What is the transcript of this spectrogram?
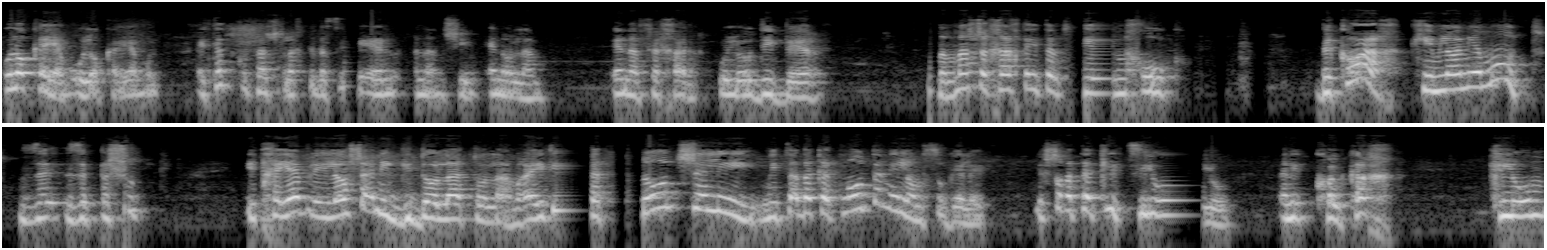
הוא לא קיים, הוא לא קיים. הייתה תקופה שהלכתי ועשיתי, אין אנשים, אין עולם, אין אף אחד, הוא לא דיבר. ממש הכרחתי את עצמי מחוק, בכוח, כי אם לא אני אמות. זה, זה פשוט התחייב לי, לא שאני גדולת עולם, ראיתי את הקטנות שלי, מצד הקטנות אני לא מסוגלת. אי אפשר לתת לי ציון. אני כל כך כלום,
